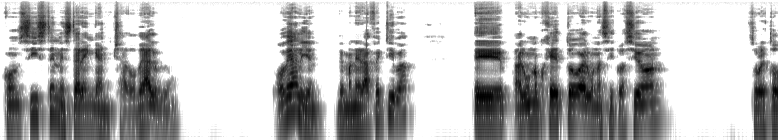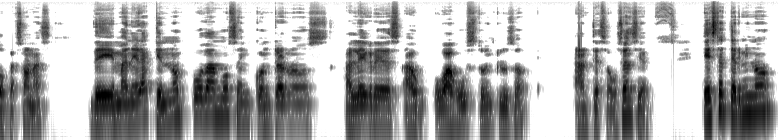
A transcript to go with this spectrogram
consiste en estar enganchado de algo o de alguien de manera afectiva, eh, algún objeto, alguna situación, sobre todo personas, de manera que no podamos encontrarnos alegres o a gusto incluso ante su ausencia. Este término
